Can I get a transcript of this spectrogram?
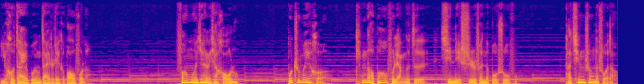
以后再也不用带着这个包袱了。方墨咽了下喉咙，不知为何，听到“包袱”两个字，心里十分的不舒服。他轻声的说道：“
